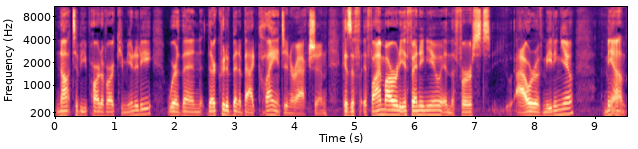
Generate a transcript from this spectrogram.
not to be part of our community, where then there could have been a bad client interaction. Because if, if I'm already offending you in the first hour of meeting you, man,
